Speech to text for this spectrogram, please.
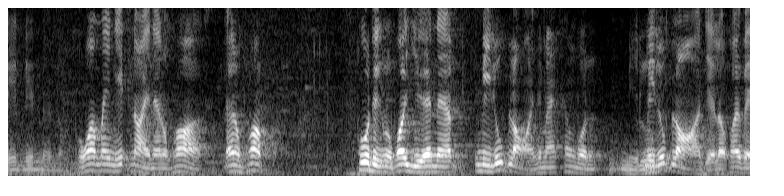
นิดนิดๆหน่อยหน่อยผมว่าไม่นิดหน่อยนะหลวงพ่อแล้วหลวงพ่อพูดถึงหลวงพ่อเยื้อนนะครับมีรูปหล่อใช่ไหมข้างบนๆมีมีรูปหล่อเดี๋ยวเราค่อยไป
